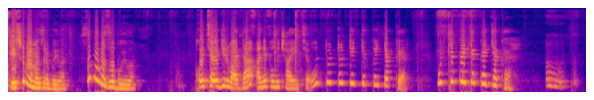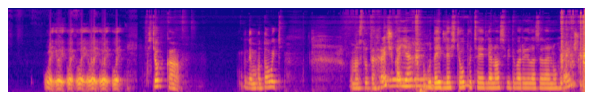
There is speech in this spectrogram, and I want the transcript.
Туки, що мама зробила? Що мама зробила? Хочеться одірвати, да? а не виходить. От тут тут таке таке. От таке таке таке. Ой, ой, ой, ой, ой, ой, ой. Стьопка. Будемо готувати. У нас тут гречка є. Буде і для Стьопи, це я для нас відварила зелену гречку.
